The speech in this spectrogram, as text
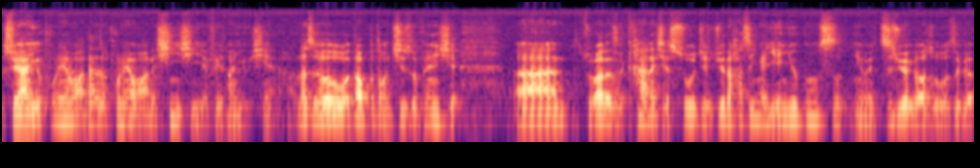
虽然有互联网，但是互联网的信息也非常有限啊。那时候我倒不懂技术分析。呃，主要的是看了一些书，就觉得还是应该研究公司，因为直觉告诉我这个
